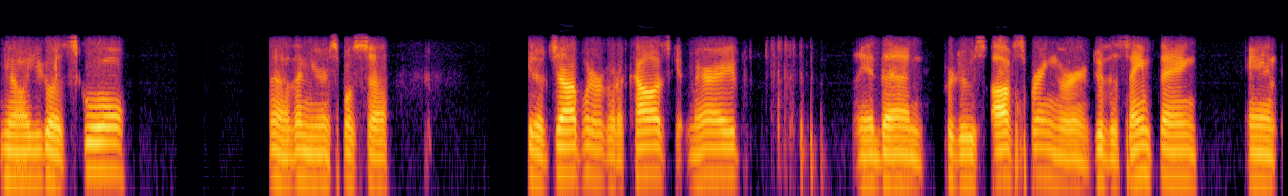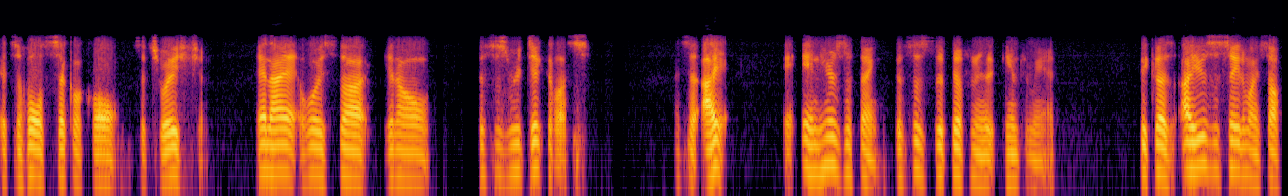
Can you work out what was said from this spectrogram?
You know, you go to school, uh, then you're supposed to get a job, whatever, go to college, get married, and then produce offspring or do the same thing, and it's a whole cyclical situation. And I always thought, you know, this is ridiculous. I said, I, and here's the thing. This is the epiphany that came to me. Because I used to say to myself,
